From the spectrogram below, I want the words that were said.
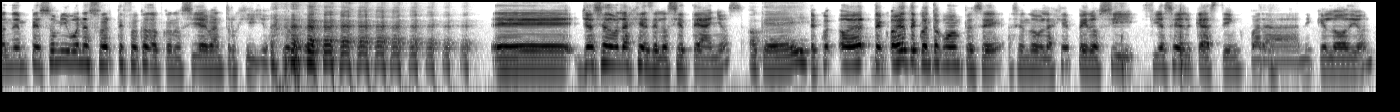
donde empezó mi buena suerte fue cuando conocí a Iván Trujillo. Yo, eh, yo hacía doblaje desde los siete años. Ok. Te, te, te, cuento cómo empecé haciendo doblaje, pero sí, fui a hacer el casting para Nickelodeon.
